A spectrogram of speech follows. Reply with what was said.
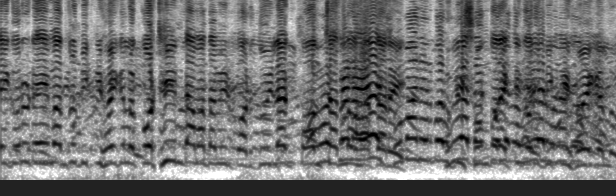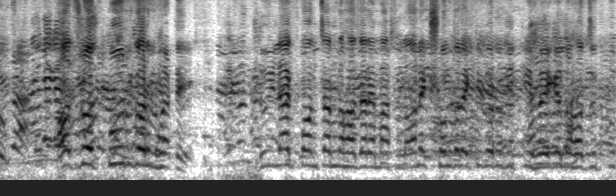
এই গরুটা এই মাত্র বিক্রি হয়ে গেল কঠিন দামাদামির পর দুই লাখ পঞ্চান্ন হাজারে। খুবই সুন্দর একটি গরু বিক্রি হয়ে গেল হজরতপুর গরুর হাটে। দুই লাখ পঞ্চান্ন হাজারে মাসলে অনেক সুন্দর একটি গরু বিক্রি হয়ে গেল হজরতপুর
